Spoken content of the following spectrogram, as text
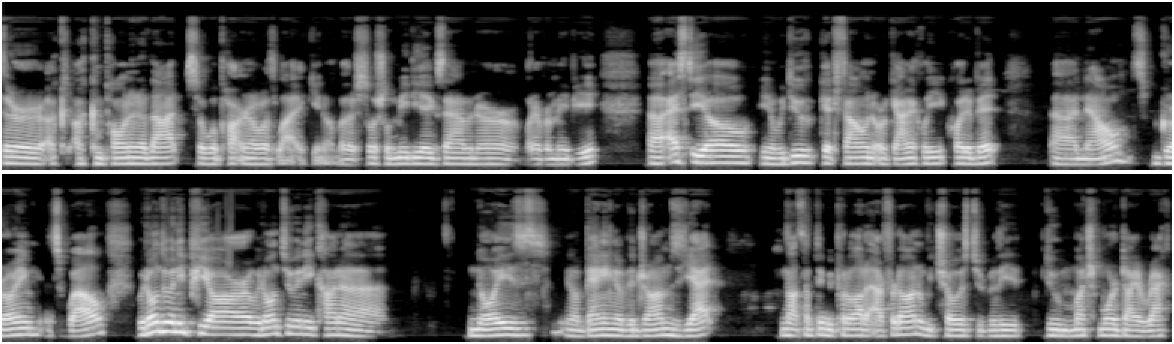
they're a, a, component of that. So we'll partner with like you know whether social media examiner or whatever it may be. Uh, seo you know we do get found organically quite a bit uh, now. It's growing as well. We don't do any pr we don't do any kind of noise you know banging of the drums yet. Not something we put a lot of effort on. We chose to really do much more direct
